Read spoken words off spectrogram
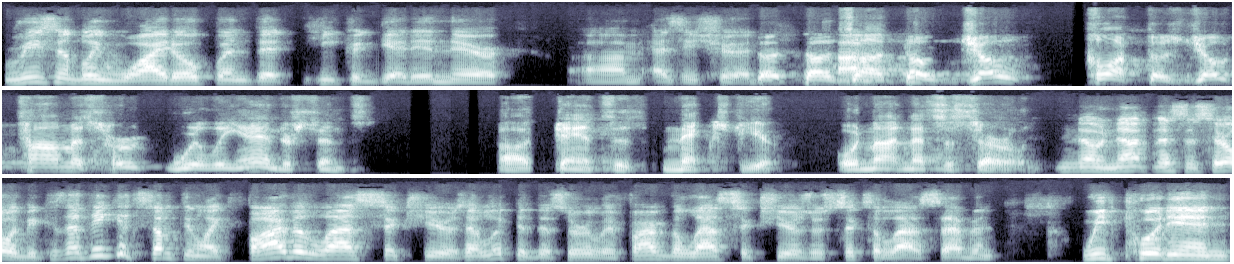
reasonably wide open that he could get in there um, as he should. Does, does, um, uh, does Joe Clark, does Joe Thomas hurt Willie Anderson's uh, chances next year? Or not necessarily? No, not necessarily, because I think it's something like five of the last six years. I looked at this earlier. Five of the last six years, or six of the last seven, we put in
